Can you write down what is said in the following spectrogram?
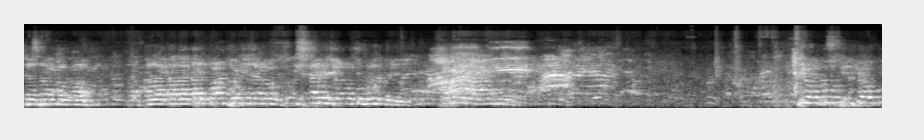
জাযাকাল্লাহ। আল্লাহ তাআলা তার কণ্ঠকে যেন ইসলামের জন্য কবুল করে সবাই আমিন। প্রিয় উপস্থিতি।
